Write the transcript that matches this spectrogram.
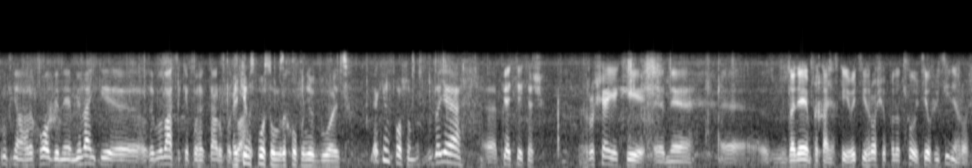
крупні агрохолдинги, міленькі е, землевласники по гектару по А два. яким способом захоплення відбувається? Яким способом? Дає 5 тисяч грошей, які е, не е, задаємо питання. Скажіть, ви ці гроші оподатковуєте, ці офіційні гроші?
